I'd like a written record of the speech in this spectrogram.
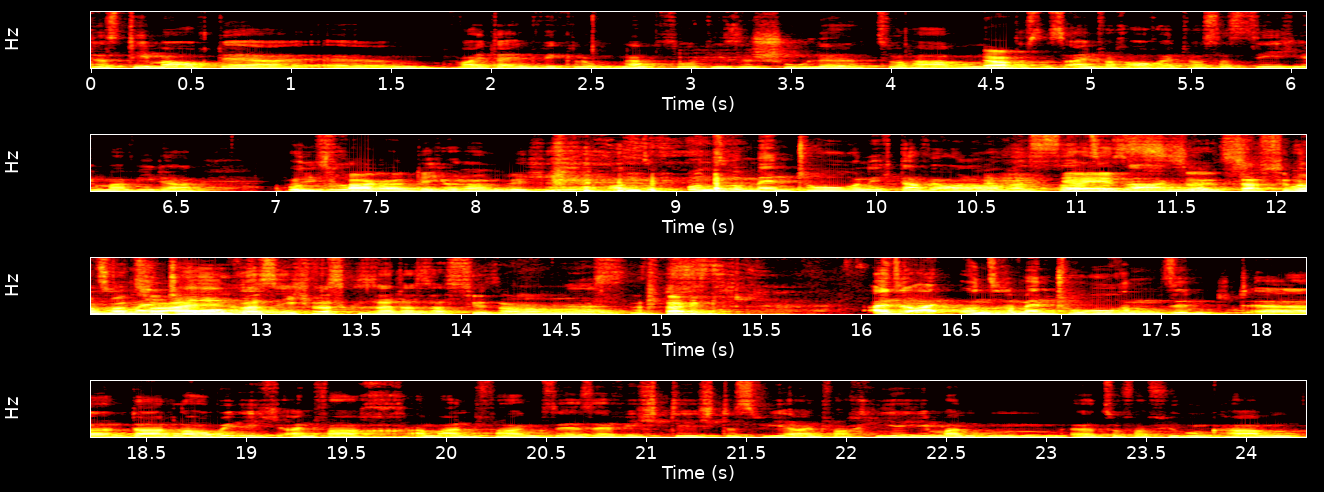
das Thema auch der ähm, Weiterentwicklung, ne? so diese Schule zu haben, Ja. das ist einfach auch etwas, das sehe ich immer wieder. Und die Frage an dich oder an mich? nee, unsere, unsere Mentoren, ich darf ja auch noch mal was dazu Ja, jetzt, sagen. so, ne? jetzt darfst du Unsere nochmal zu Mentoren- allen, was ich was gesagt habe, sagst du jetzt auch nochmal was. Nein. Also a- unsere Mentoren sind äh, da, glaube ich, einfach am Anfang sehr, sehr wichtig, dass wir einfach hier jemanden äh, zur Verfügung haben,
